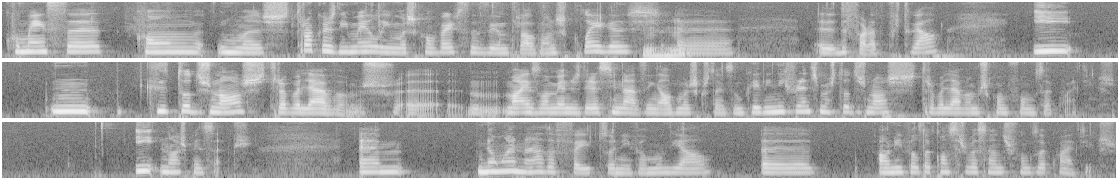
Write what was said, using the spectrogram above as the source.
começa com umas trocas de e-mail e umas conversas entre alguns colegas uhum. de fora de Portugal e que todos nós trabalhávamos uh, mais ou menos direcionados em algumas questões um bocadinho diferentes, mas todos nós trabalhávamos com fungos aquáticos. E nós pensamos, um, não há nada feito a nível mundial uh, ao nível da conservação dos fungos aquáticos.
